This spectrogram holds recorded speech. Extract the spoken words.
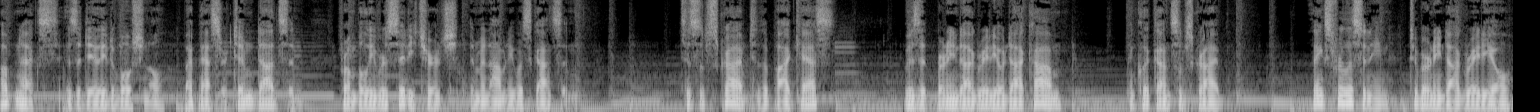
Up next is a daily devotional by Pastor Tim Dodson from Believers City Church in Menominee, Wisconsin. To subscribe to the podcast, visit burningdogradio.com and click on subscribe. Thanks for listening to Burning Dog Radio.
